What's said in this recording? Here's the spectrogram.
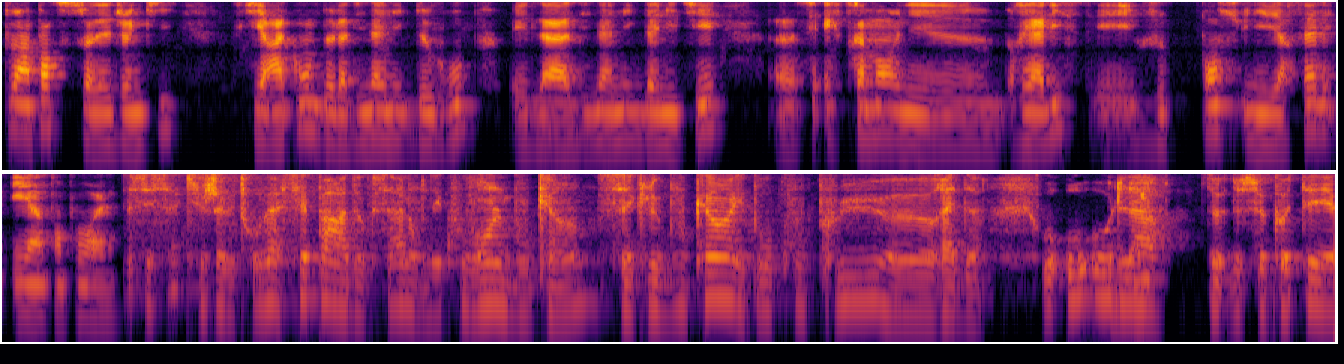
peu importe ce soit des junkies, ce qui raconte de la dynamique de groupe et de la dynamique d'amitié c'est extrêmement euh, réaliste et je pense universel et intemporel. C'est ça que j'avais trouvé assez paradoxal en découvrant le bouquin, c'est que le bouquin est beaucoup plus euh, raide. Au-delà de, ce côté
